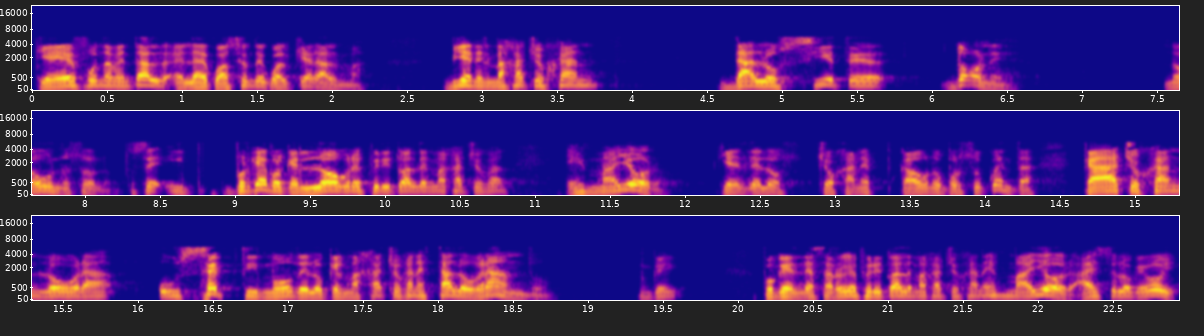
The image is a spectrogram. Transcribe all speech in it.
que es fundamental en la ecuación de cualquier alma. Bien, el Mahacho Han da los siete dones, no uno solo. Entonces, ¿y por qué? Porque el logro espiritual del Mahachohan es mayor que el de los chohanes, cada uno por su cuenta. Cada chohan logra un séptimo de lo que el Mahachohan está logrando. ¿Okay? Porque el desarrollo espiritual del Mahachohan es mayor, a eso es lo que voy.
